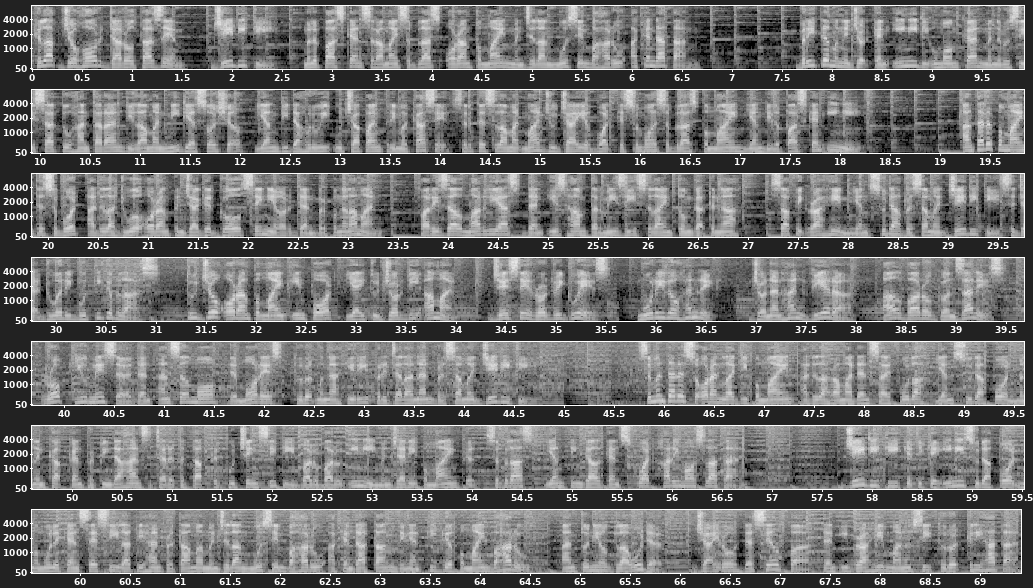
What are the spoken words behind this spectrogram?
Kelab Johor Darul Tazim, JDT, melepaskan seramai 11 orang pemain menjelang musim baharu akan datang. Berita mengejutkan ini diumumkan menerusi satu hantaran di laman media sosial yang didahului ucapan terima kasih serta selamat maju jaya buat kesemua 11 pemain yang dilepaskan ini. Antara pemain tersebut adalah dua orang penjaga gol senior dan berpengalaman, Farizal Marlias dan Izham Termizi selain tonggak tengah, Safiq Rahim yang sudah bersama JDT sejak 2013. Tujuh orang pemain import iaitu Jordi Aman, Jesse Rodriguez, Murilo Henrik, Jonathan Vieira, Alvaro Gonzalez, Rob Q Mesa dan Anselmo de Mores turut mengakhiri perjalanan bersama JDT. Sementara seorang lagi pemain adalah Ramadan Saifullah yang sudah pun melengkapkan perpindahan secara tetap ke Kuching City baru-baru ini menjadi pemain ke-11 yang tinggalkan skuad Harimau Selatan. JDT ketika ini sudah pun memulakan sesi latihan pertama menjelang musim baharu akan datang dengan tiga pemain baharu, Antonio Glauder, Jairo da Silva dan Ibrahim Manusi turut kelihatan.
